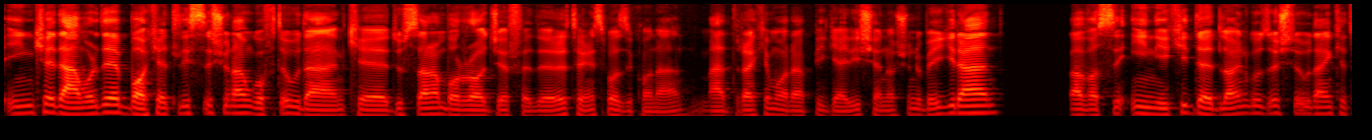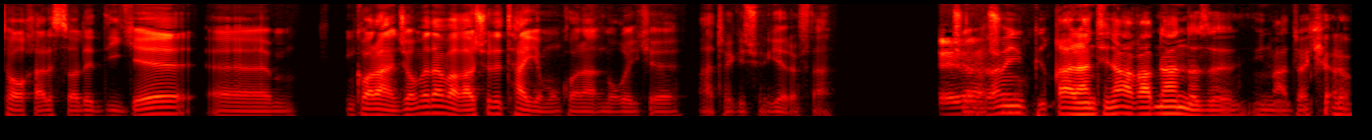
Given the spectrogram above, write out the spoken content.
اینکه در مورد باکت لیستشون هم گفته بودن که دوست دارن با راجر فدرر تنیس بازی کنن. مدرک مربیگری شناشون رو بگیرن و واسه این یکی ددلاین گذاشته بودن که تا آخر سال دیگه این کار رو انجام بدن و قرار شده تگمون کنن موقعی که مدرکشون رو گرفتن. همین قرنطینه عقب نندازه این مدرک رو.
